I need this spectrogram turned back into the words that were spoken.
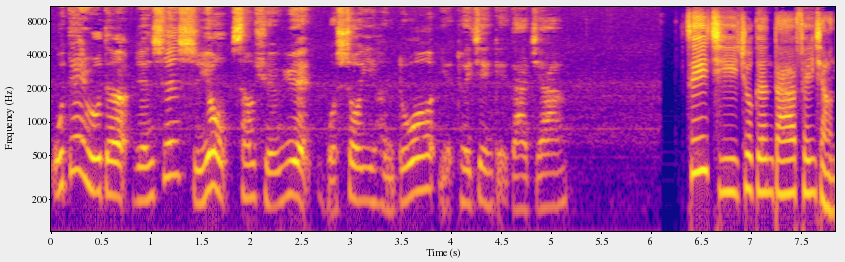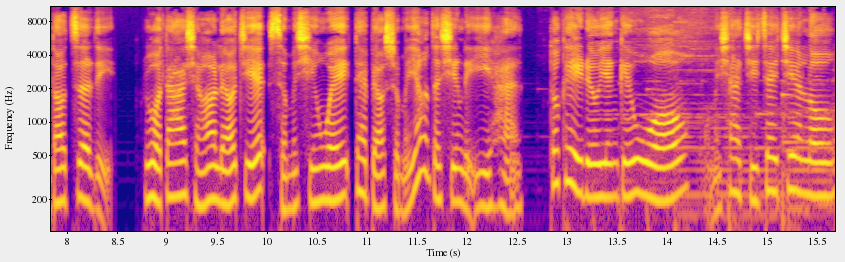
吴淡如的人生实用商学院，我受益很多，也推荐给大家。这一集就跟大家分享到这里。如果大家想要了解什么行为代表什么样的心理意涵，都可以留言给我哦。我们下集再见喽。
